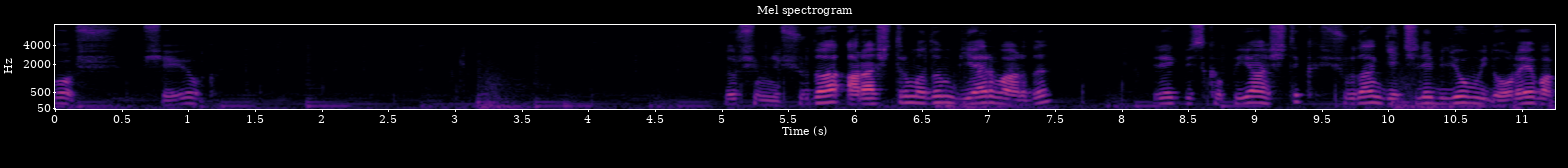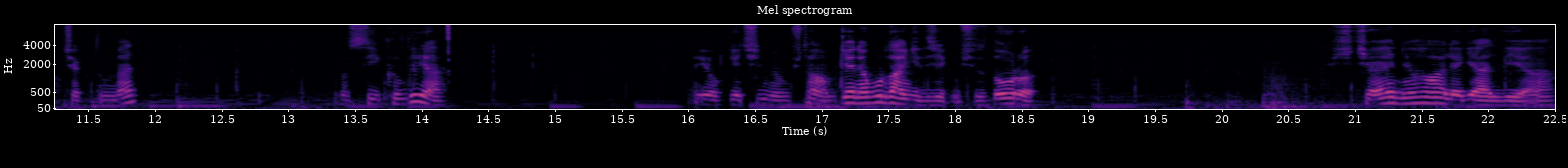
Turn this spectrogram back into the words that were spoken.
Boş. Bir şey yok. Dur şimdi. Şurada araştırmadığım bir yer vardı. Direkt biz kapıyı açtık. Şuradan geçilebiliyor muydu? Oraya bakacaktım ben. Burası yıkıldı ya. Yok geçilmiyormuş. Tamam. Gene buradan gidecekmişiz. Doğru. Hikaye ne hale geldi ya.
